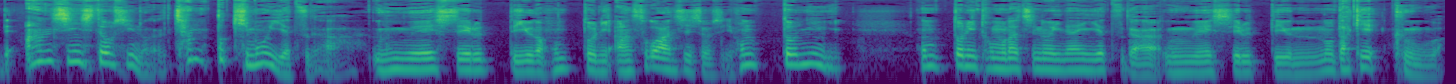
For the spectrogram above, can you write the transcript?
で、安心してほしいのが、ちゃんとキモいやつが運営してるっていうのは本当に、あ、そこは安心してほしい。本当に、本当に友達のいないやつが運営してるっていうのだけ、くんは。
